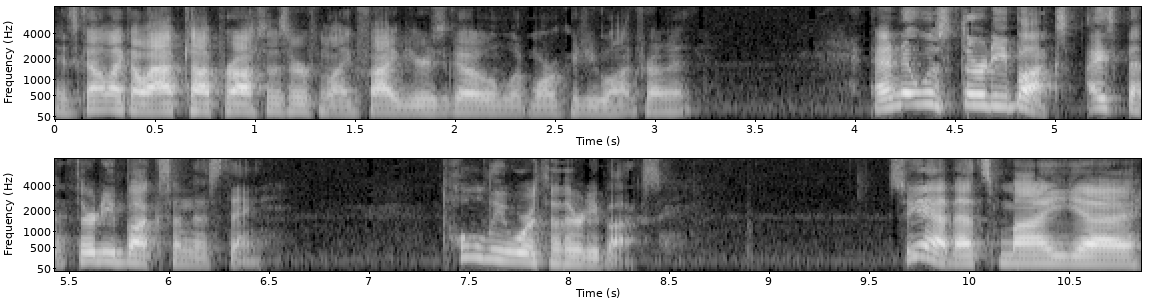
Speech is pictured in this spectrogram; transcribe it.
It's got like a laptop processor from like five years ago. What more could you want from it? And it was 30 bucks. I spent 30 bucks on this thing. Totally worth the 30 bucks. So yeah, that's my uh,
